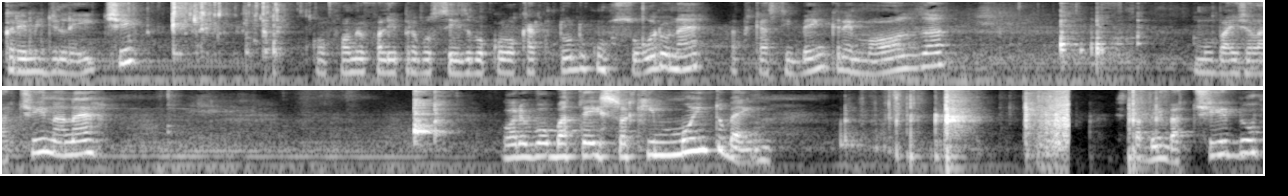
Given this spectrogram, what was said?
Creme de leite. Conforme eu falei pra vocês, eu vou colocar todo com soro, né? Pra ficar assim bem cremosa. Como vai gelatina, né? Agora eu vou bater isso aqui muito bem. Está bem batido.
